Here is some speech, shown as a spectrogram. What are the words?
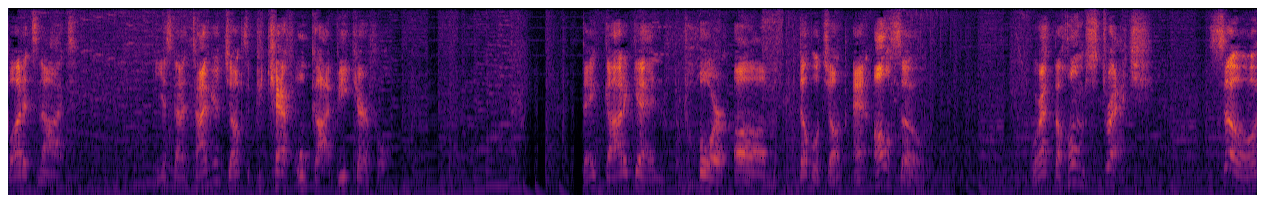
but it's not. You just gotta time your jumps and be careful. Oh god, be careful. Thank god again for um double jump and also we're at the home stretch. So,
